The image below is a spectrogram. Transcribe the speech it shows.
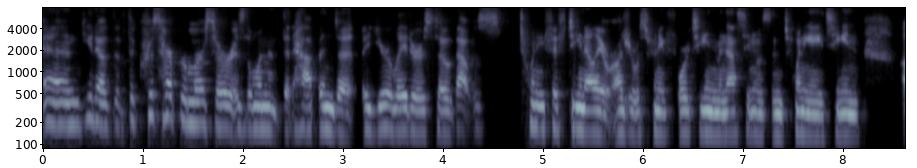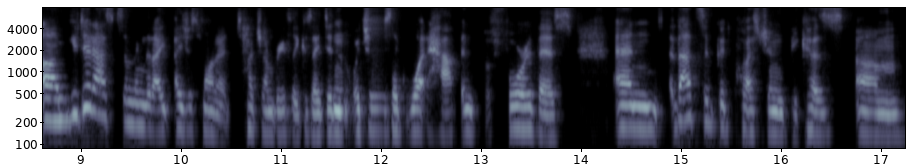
and you know the, the chris harper mercer is the one that, that happened a, a year later so that was 2015 Elliot Rodger was 2014 Minassian was in 2018 um, you did ask something that i, I just want to touch on briefly because i didn't which is like what happened before this and that's a good question because um,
